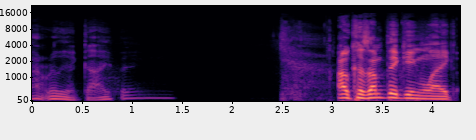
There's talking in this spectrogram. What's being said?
Not really a guy thing. Oh, because I'm thinking like,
